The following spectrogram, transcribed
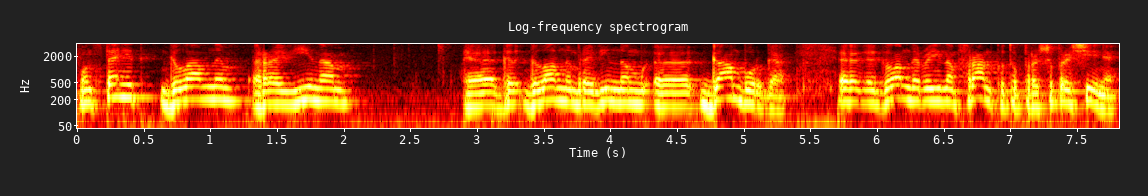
он станет главным раввином главным раввином э, Гамбурга, э, главным раввином Франкфурта, прошу прощения.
